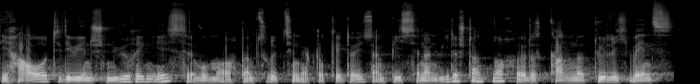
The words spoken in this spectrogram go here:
die Haut, die wie ein Schnürring ist, wo man auch beim Zurückziehen merkt, okay, da ist ein bisschen ein Widerstand noch. Das kann natürlich, wenn es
